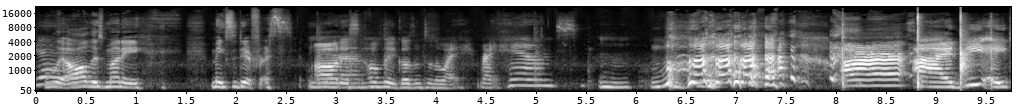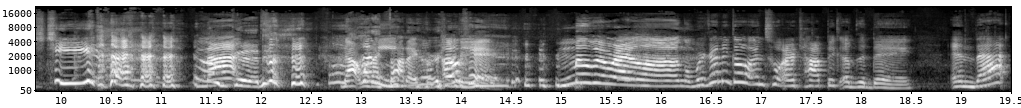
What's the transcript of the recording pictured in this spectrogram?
Hopefully all this money makes a difference. Yeah. all this hopefully it goes into the right right hands. Mhm. R I G H T. Not good. Not what I thought I heard. Okay. Moving right along, we're gonna go into our topic of the day, and that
